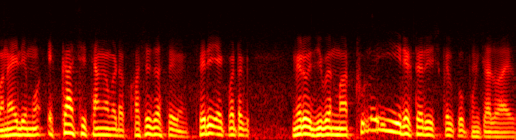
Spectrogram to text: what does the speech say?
भनाइले म एक्कासी छाँगाबाट खसे जस्तै फेरि एकपटक मेरो जीवनमा ठुलै रेक्टर स्केलको भुइँचालो आयो।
